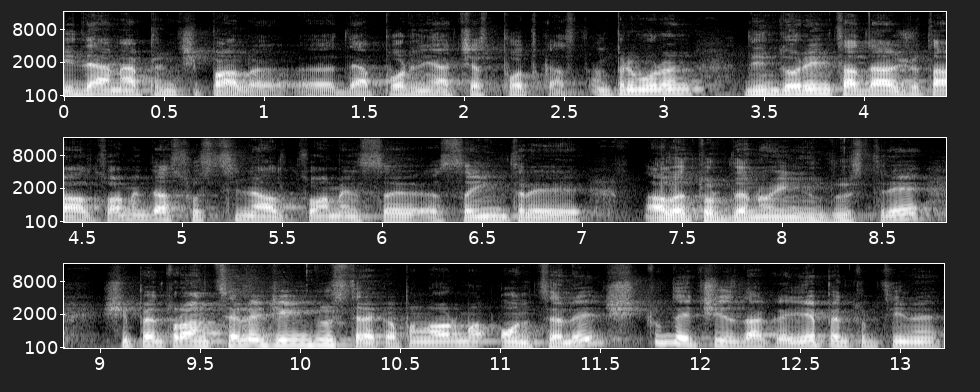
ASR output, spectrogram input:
ideea mea principală uh, de a porni acest podcast. În primul rând, din dorința de a ajuta alți oameni, de a susține alți oameni să, să intre alături de noi în industrie și pentru a înțelege industria, că până la urmă o înțelegi și tu decizi dacă e pentru tine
